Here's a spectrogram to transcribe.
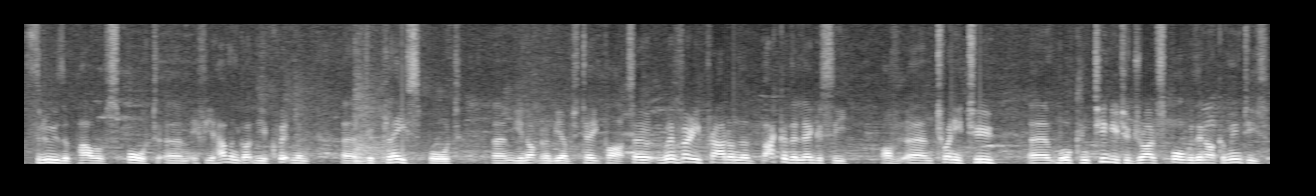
through the power of sport. Um, if you haven't got the equipment uh, to play sport, um, you're not going to be able to take part. So we're very proud on the back of the legacy of um, 22. Uh, will continue to drive sport within our communities.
